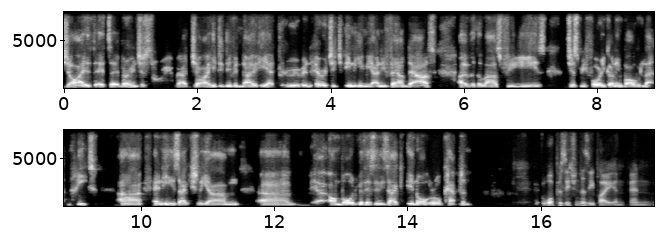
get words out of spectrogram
Jai, it's a very interesting story about Jai. He didn't even know he had Peruvian heritage in him. He only found out over the last few years, just before he got involved with Latin Heat. Uh, and he's actually um, uh, on board with us. He's our inaugural captain. What position does he play, and and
